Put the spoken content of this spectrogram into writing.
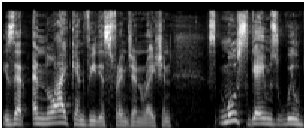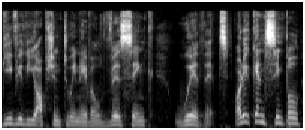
is that unlike NVIDIA's frame generation, most games will give you the option to enable VSync with it. Or you can simple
